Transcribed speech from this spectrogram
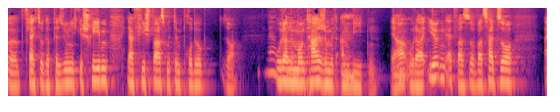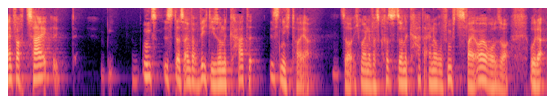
äh, vielleicht sogar persönlich geschrieben, ja, viel Spaß mit dem Produkt, so. Ja, oder eine Montage mit mhm. anbieten, mhm. ja, mhm. oder irgendetwas, so was halt so einfach zeigt, uns ist das einfach wichtig. So eine Karte ist nicht teuer. So, ich meine, was kostet so eine Karte? 1,50 Euro, 2 Euro, so. Oder,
